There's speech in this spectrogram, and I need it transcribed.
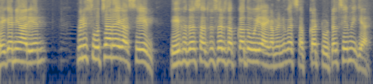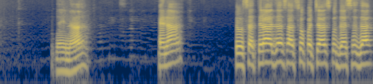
है क्या नहीं आर्यन? तूने सोचा रहेगा सेम एक हज़ार सात सौ सर सबका तो वही आएगा मैंने कहा, सबका टोटल सेम है क्या? नहीं ना। है ना? तो सत्रह हज़ार सात सौ पचास को दस हज़ार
